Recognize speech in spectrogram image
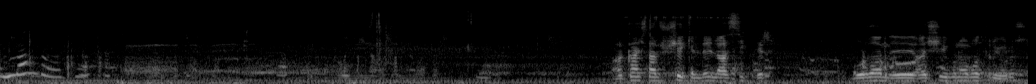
Ondan da oldu. Arkadaşlar şu şekilde lastiktir. Buradan e, aşıyı buna batırıyoruz.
